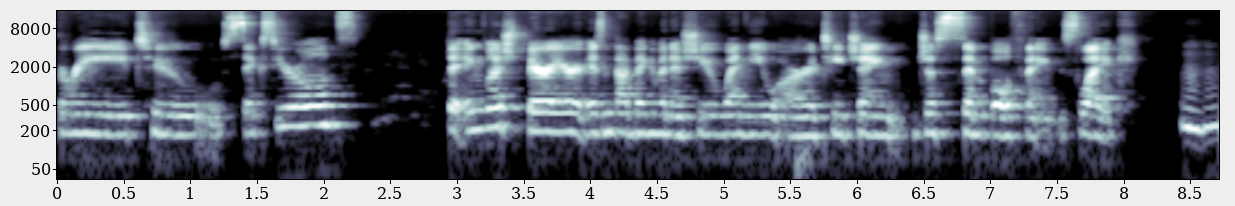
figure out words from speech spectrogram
three to six year olds. The English barrier isn't that big of an issue when you are teaching just simple things like mm-hmm.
